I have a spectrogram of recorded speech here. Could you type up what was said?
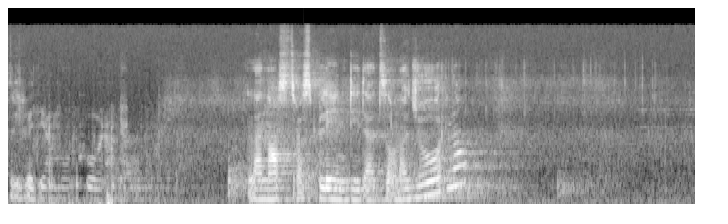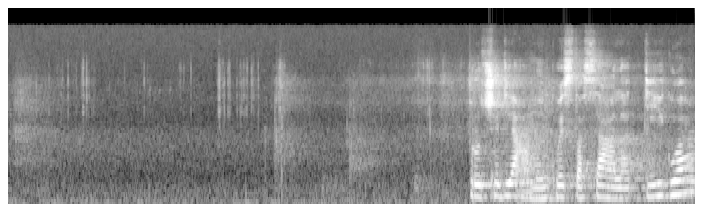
Rivediamo ancora la nostra splendida zona giorno. Procediamo in questa sala attigua,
